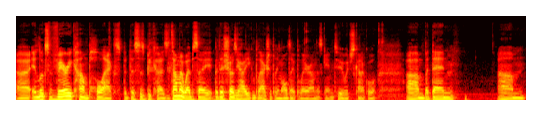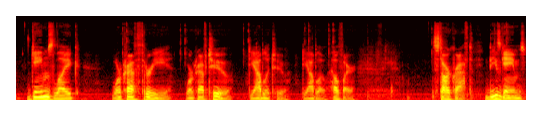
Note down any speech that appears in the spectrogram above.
Uh, it looks very complex, but this is because it's on my website, but this shows you how you can play, actually play multiplayer on this game too, which is kind of cool. Um, but then um, games like Warcraft 3, Warcraft 2, Diablo 2, Diablo, Hellfire, StarCraft, these games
